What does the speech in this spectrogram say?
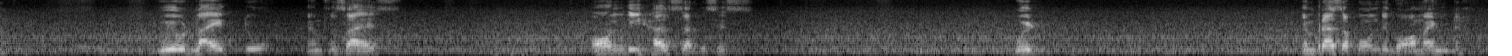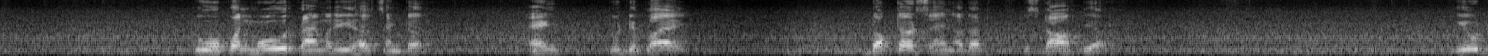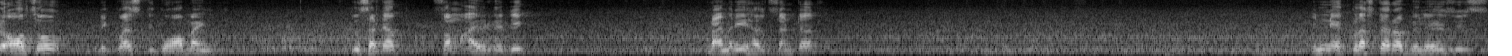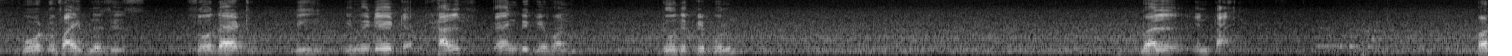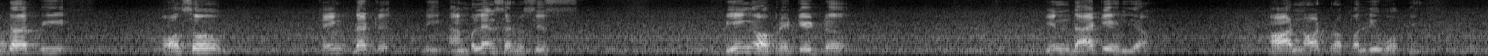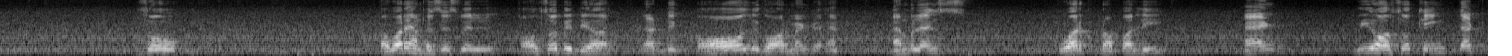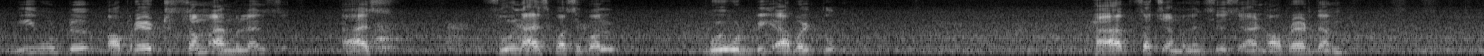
we would like to emphasize on the health services. We'd impress upon the government to open more primary health center and to deploy doctors and other staff there. We would also request the government to set up some Ayurvedic primary health center in a cluster of villages, four to five villages, so that the immediate help can be given to the people well in time. Further, we also think that the ambulance services being operated in that area are not properly working. So, our emphasis will also be there that the, all the government eh, ambulance work properly and we also think that we would operate some ambulance as soon as possible we would be able to have such ambulances and operate them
